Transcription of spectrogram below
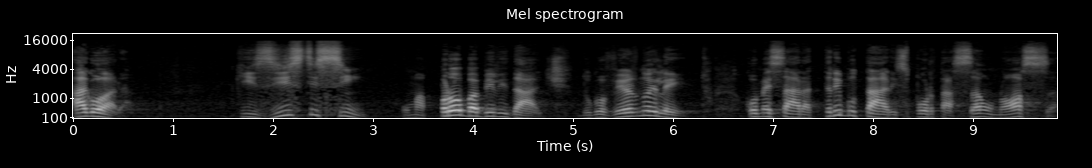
Agora, que existe sim uma probabilidade do governo eleito começar a tributar exportação nossa,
